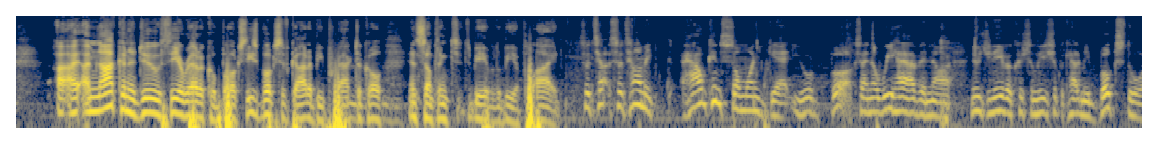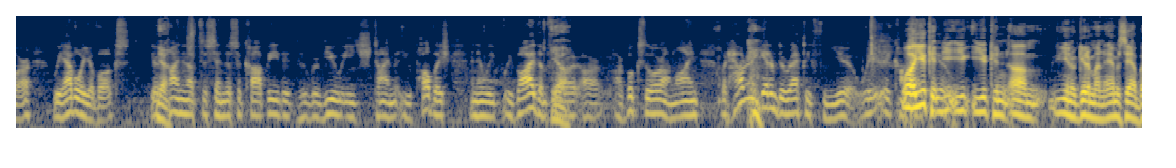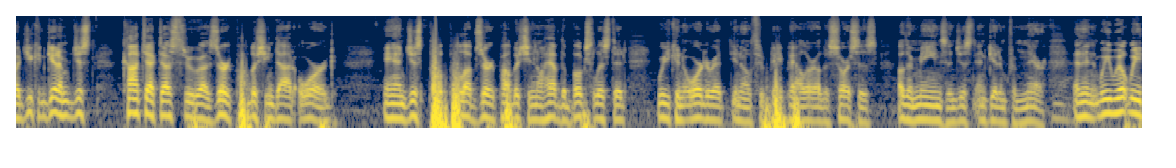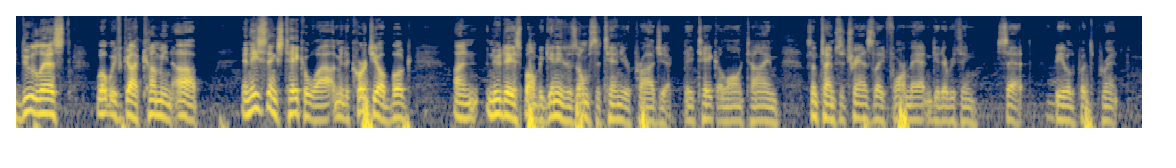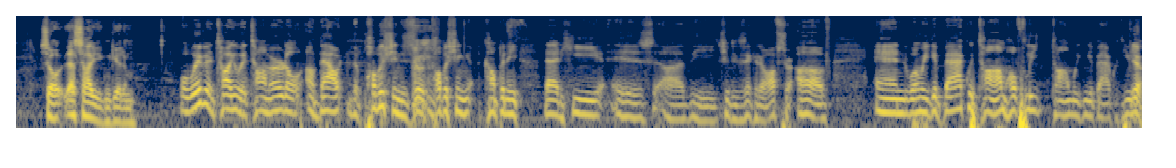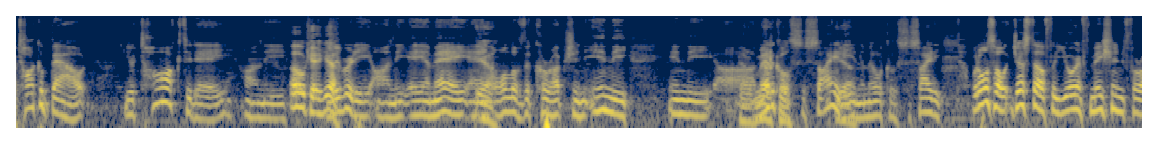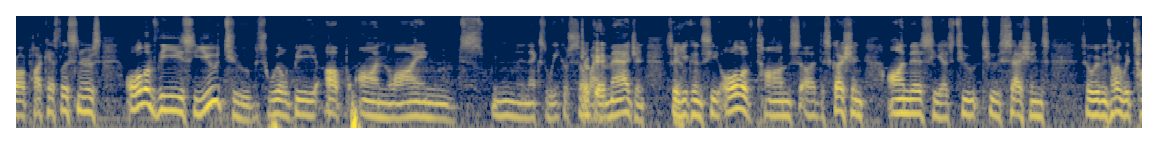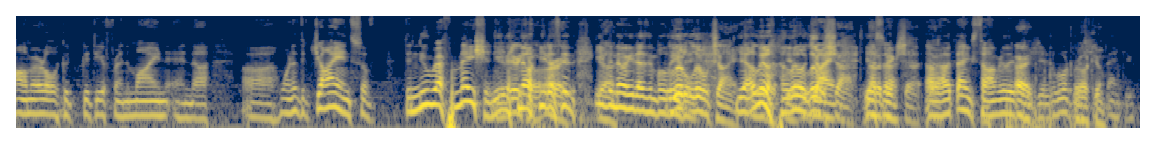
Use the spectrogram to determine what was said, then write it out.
I, I'm not going to do theoretical books. These books have got to be practical and something to, to be able to be applied. So tell so tell me, how can someone get your books? I know we have in our New Geneva Christian Leadership Academy bookstore. We have all your books. You're Yeah. kind enough to send us a copy to, to review each time that you publish, and then we, we buy them for Yeah. our, our, our bookstore online. But how do they get them directly from you? Where do they Well, you can you, you can um, you know get them on Amazon, but you can get them just contact us through uh, zurichpublishing.org and just pull, pull up Zurich Publishing. and I'll have the books listed where you can order it, you know, through PayPal or other sources, other means, and just and get them from there. And then we will we do list what we've got coming up, and these things take a while. I mean, the Courtial book on New Day of Small Beginnings was almost a ten year project. They take a long time, sometimes to translate format and get everything set, be able to put to print. So that's how you can get them. Well, we've been talking with Tom Ertl about the publishing, the publishing company that he is uh, the chief executive officer of. And when we get back with Tom, hopefully, Tom, we can get back with you Yeah. to talk about your talk today on the Oh, okay, yeah. Liberty on the AMA and Yeah. all of the corruption in the in the uh, medical, medical. society, Yeah. in the medical society. But also, just uh, for your information, for our podcast listeners, all of these YouTubes will be up online mm, next week or so, I imagine. So you can see all of Tom's uh, discussion on this. He has two two sessions. So we've been talking with Tom a good good dear friend of mine, and uh, one of the giants of the new Reformation. Yeah, even though go. he doesn't, right. even Yeah. though he doesn't believe Little- it. little giant. Yeah, a A little, a yeah, little, a little giant. shot, Yes, not a sir. big shot. All Yeah. right, thanks, Tom. Really All right. appreciate it. The Lord bless you. Thank you.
